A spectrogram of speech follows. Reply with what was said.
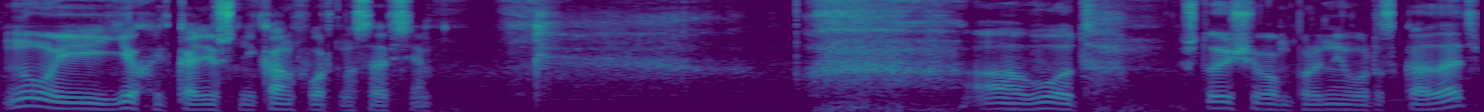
Ну и ехать, конечно, некомфортно совсем. А, вот, что еще вам про него рассказать?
